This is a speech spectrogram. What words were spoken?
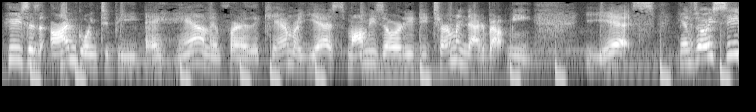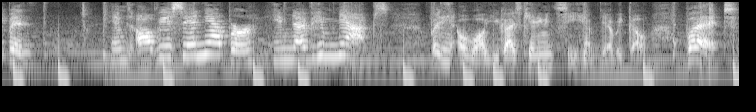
He says, I'm going to be a ham in front of the camera. Yes, mommy's already determined that about me. Yes. Him's always sleeping. Him's obviously a napper. Him him naps. But, oh, well, you guys can't even see him. There we go. But,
